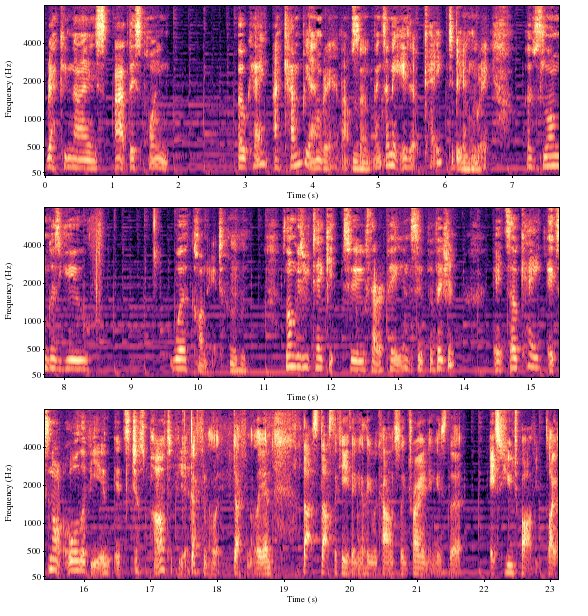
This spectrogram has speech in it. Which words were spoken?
recognize at this point okay, I can be angry about certain Mm-hmm. things, and it is okay to be angry as long as you work on it. Mm-hmm. As long as you take it to therapy and supervision, it's okay. It's not all of you, it's just part of you. Definitely, definitely, and that's that's the key thing. I think with counselling training is that it's a huge part of you. Like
